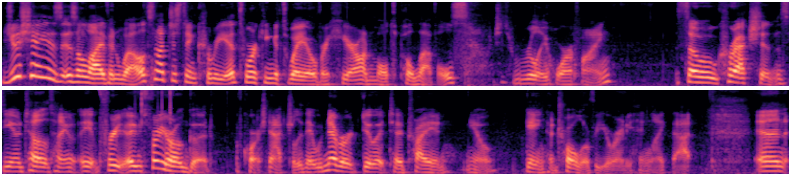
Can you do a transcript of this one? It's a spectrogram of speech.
Juche is, is alive and well. It's not just in Korea, it's working its way over here on multiple levels, which is really horrifying. So, corrections, you know, tell, tell for, it's for your own good of course, naturally. They would never do it to try and, you know, gain control over you or anything like that. And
